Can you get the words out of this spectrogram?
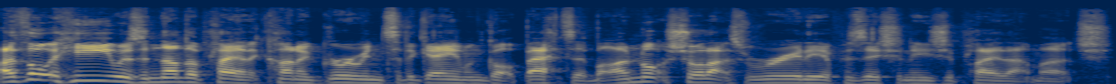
I thought he was another player that kind of grew into the game and got better, but I'm not sure that's really a position he should play that much.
